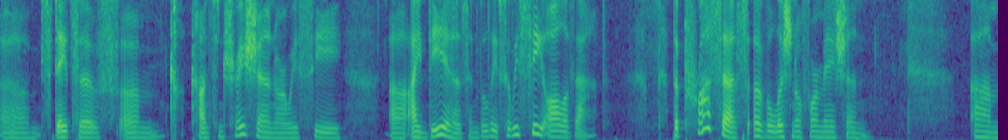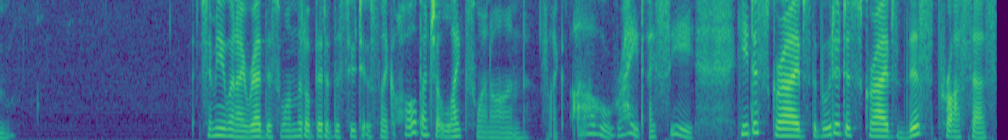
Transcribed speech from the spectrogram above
um, states of um, c- concentration or we see uh, ideas and beliefs. So we see all of that. The process of volitional formation, um, to me, when I read this one little bit of the sutta, it was like a whole bunch of lights went on. It's like, oh, right, I see. He describes, the Buddha describes this process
